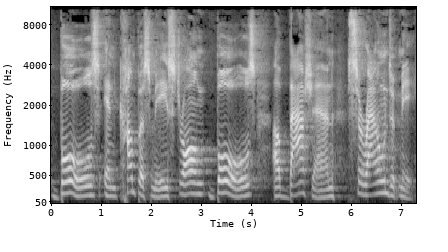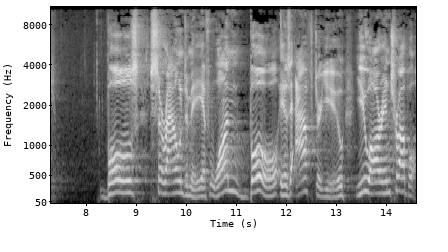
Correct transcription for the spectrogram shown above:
bulls encompass me, strong bulls of Bashan surround me. Bulls surround me. If one bull is after you, you are in trouble.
